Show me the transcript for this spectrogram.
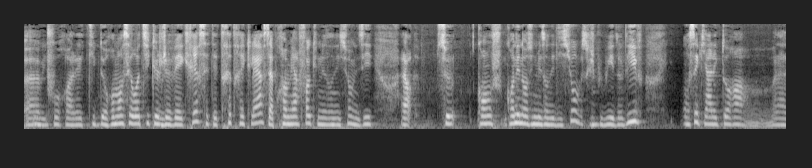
euh, pour euh, les types de romans érotiques que je devais écrire. C'était très très clair. C'est la première fois qu'une maison d'édition me dit... Alors, quand, quand, on est dans une maison d'édition, parce que je publiais deux livres, on sait qu'il y a un lectorat. voilà,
